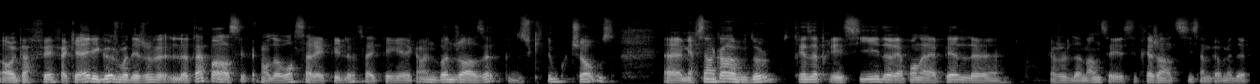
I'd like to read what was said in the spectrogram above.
oui, parfait. Fait que, les gars, je vois déjà le, temps passer. Fait qu'on doit devoir s'arrêter là. Ça a été quand même une bonne jasette. pour discuter beaucoup de choses. Euh, merci encore à vous deux. C'est très apprécié de répondre à l'appel euh, quand je le demande. C'est très gentil. Ça me permet de,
